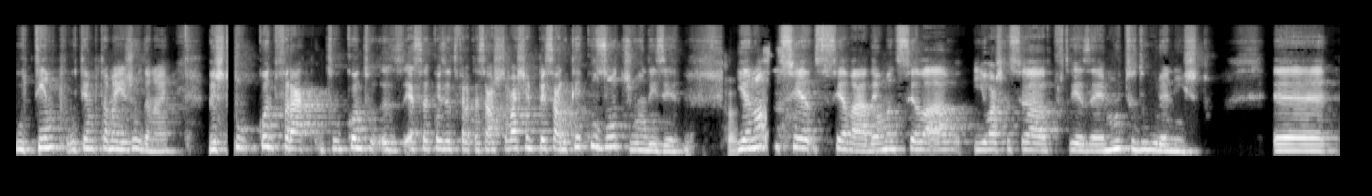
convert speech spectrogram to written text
o tempo, o tempo também ajuda, não é? Mas tu, quando, frac, tu, quando essa coisa de fracassares, tu vais sempre pensar o que é que os outros vão dizer. E a nossa sociedade é uma sociedade, e eu acho que a sociedade portuguesa é muito dura nisto, uh,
